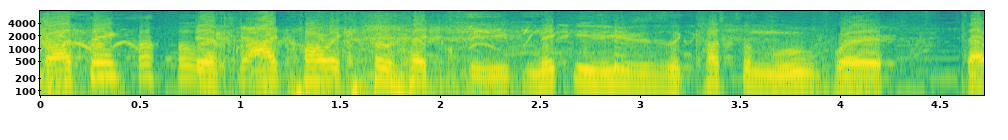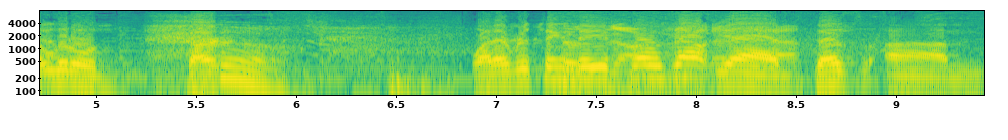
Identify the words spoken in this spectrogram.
So I think Oh, if I call it correctly, Micky uses a custom move where that little dark whatever thing The they dark throws out, yeah, yeah. does um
